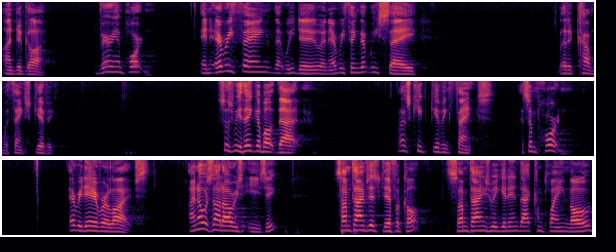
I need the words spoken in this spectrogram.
unto God. Very important. In everything that we do and everything that we say, let it come with thanksgiving. So, as we think about that, let's keep giving thanks. It's important every day of our lives. I know it's not always easy, sometimes it's difficult. Sometimes we get in that complain mode.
